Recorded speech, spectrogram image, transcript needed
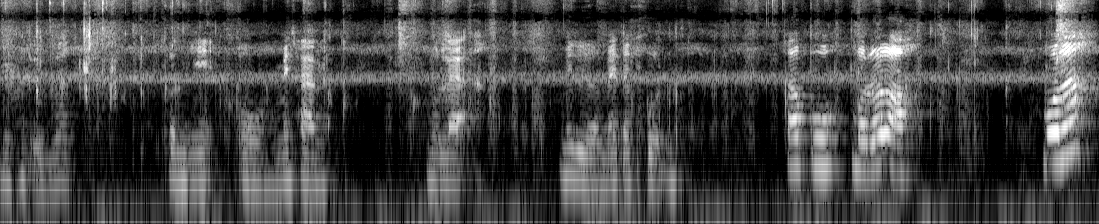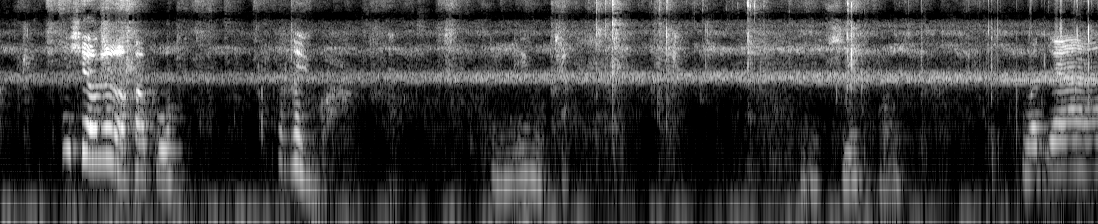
ดูคนอื่นบ้างคนนี้โอ้ไม่ทันหมดแล้วไม่เหลือแม้แต่คนข้าวปูหมดแล้วเหรอหมดแล้วไม่เคี้ยวเลยเหรอข้าวปูอะไรวะอันนี้หมดจังไม่เคี้ยวหมดหมดยัง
